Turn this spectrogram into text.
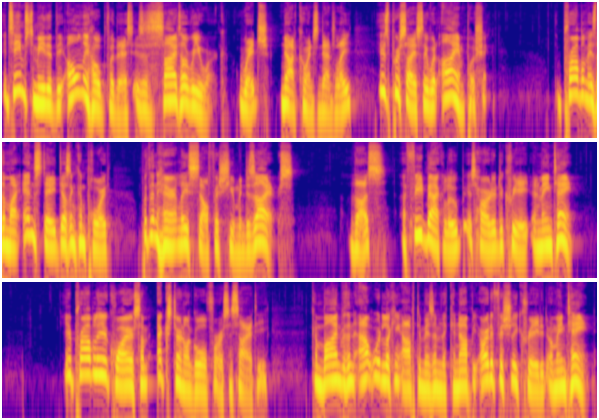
It seems to me that the only hope for this is a societal rework, which, not coincidentally, is precisely what I am pushing. The problem is that my end state doesn't comport with inherently selfish human desires. Thus, a feedback loop is harder to create and maintain. It probably requires some external goal for a society, combined with an outward looking optimism that cannot be artificially created or maintained,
